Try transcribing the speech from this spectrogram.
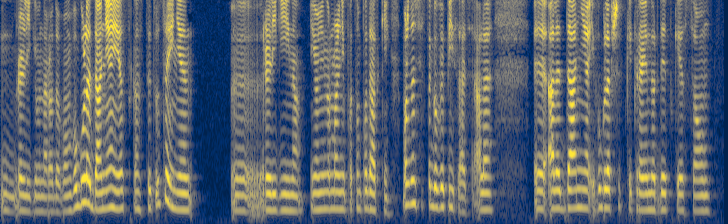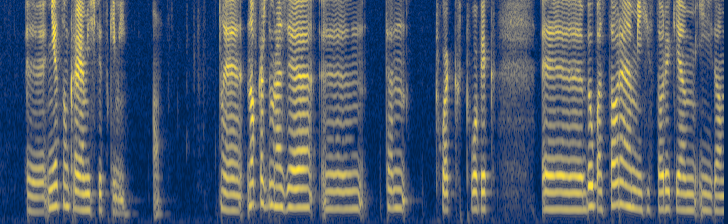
yy, religią narodową. W ogóle Dania jest konstytucyjnie Y, religijna i oni normalnie płacą podatki. Można się z tego wypisać, ale, y, ale Dania i w ogóle wszystkie kraje nordyckie są, y, nie są krajami świeckimi. O. No w każdym razie ten człowiek, człowiek był pastorem i historykiem i tam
